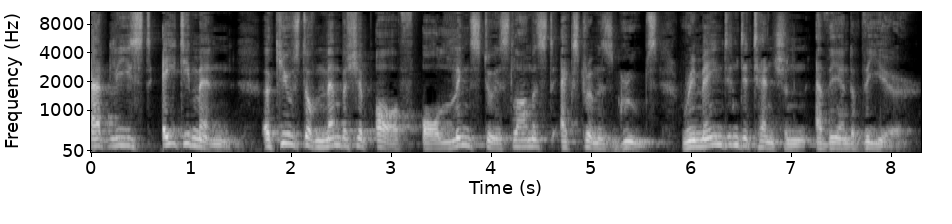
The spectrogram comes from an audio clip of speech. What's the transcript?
At least 80 men accused of membership of or links to Islamist extremist groups remained in detention at the end of the year.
